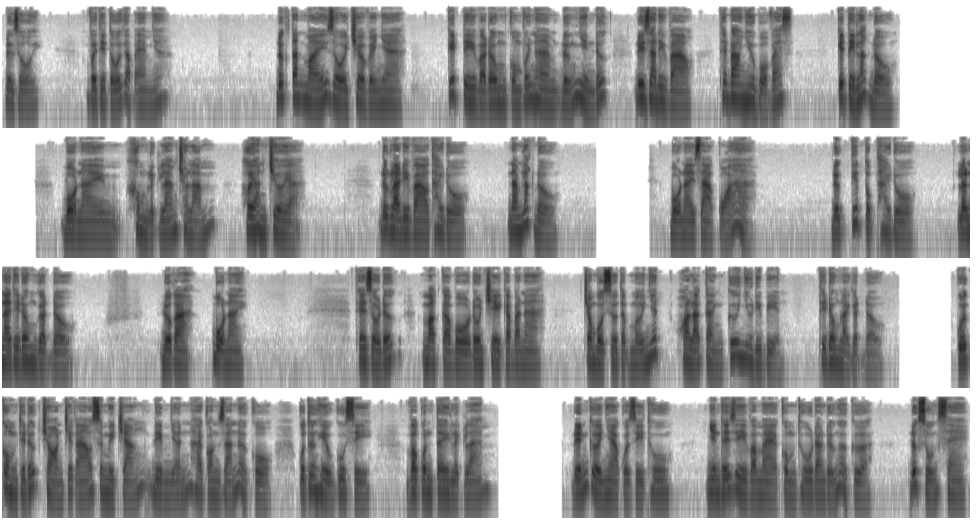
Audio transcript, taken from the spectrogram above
Được rồi. Vậy thì tối gặp em nhé. Đức tắt máy rồi trở về nhà. Kitty và Đông cùng với Nam đứng nhìn Đức, Đi ra đi vào. Thấy bao nhiêu bộ vest? Kitty lắc đầu. Bộ này không lịch lãm cho lắm. Hơi ăn chơi à Đức lại đi vào thay đồ. Nam lắc đầu. Bộ này già quá à? Đức tiếp tục thay đồ. Lần này thì Đông gật đầu. Được à, bộ này. Thế rồi Đức mặc cả bộ Dolce Gabbana. Trong bộ sưu tập mới nhất Hoa lá cảnh cứ như đi biển Thì Đông lại gật đầu. Cuối cùng thì Đức chọn chiếc áo sơ mi trắng Điểm nhấn hai con rắn ở cổ của thương hiệu Gucci Và quần tây lệch lám Đến cửa nhà của dì Thu, Nhìn thấy dì và mẹ cùng Thu đang đứng ở cửa, Đức xuống xe.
